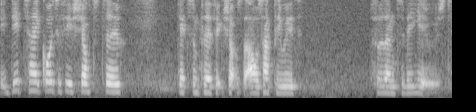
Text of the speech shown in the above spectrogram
it did take quite a few shots to get some perfect shots that I was happy with for them to be used.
